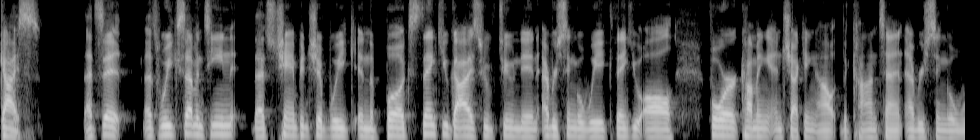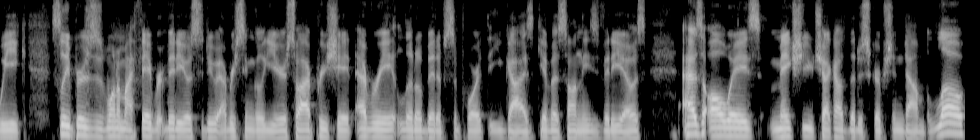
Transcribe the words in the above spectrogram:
Guys, that's it. That's week 17. That's championship week in the books. Thank you guys who've tuned in every single week. Thank you all for coming and checking out the content every single week. Sleepers is one of my favorite videos to do every single year. So I appreciate every little bit of support that you guys give us on these videos. As always, make sure you check out the description down below.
